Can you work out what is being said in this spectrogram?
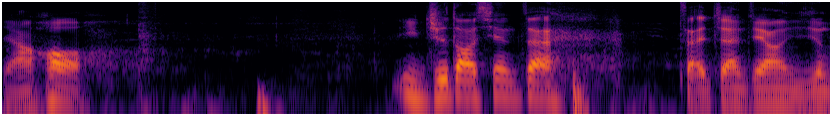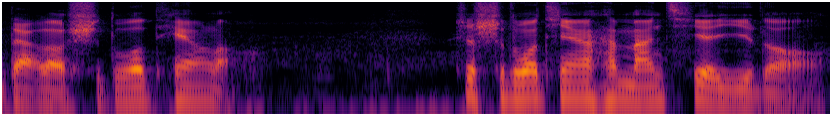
然后一直到现在，在湛江已经待了十多天了，这十多天还蛮惬意的哦，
